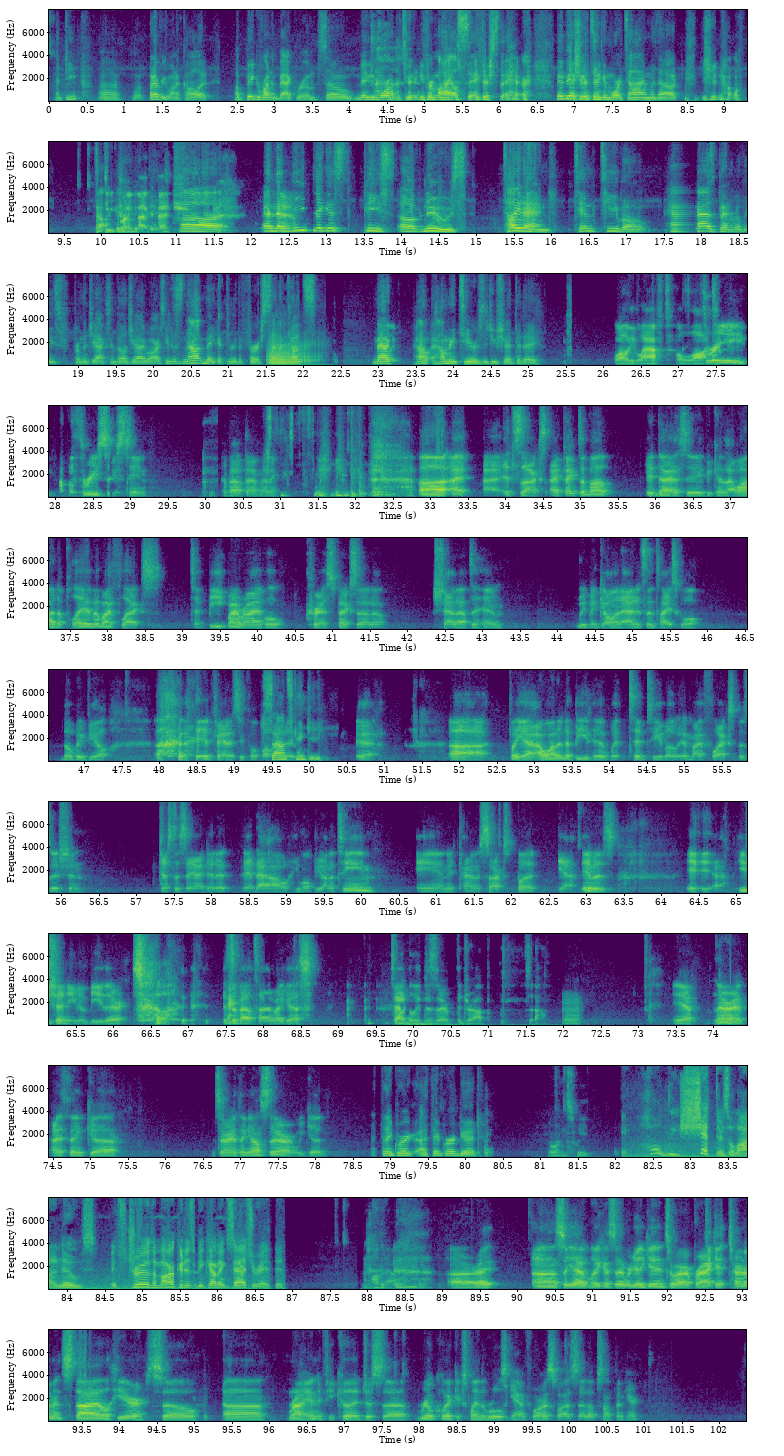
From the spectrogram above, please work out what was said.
a deep, uh, whatever you want to call it, a big running back room. So maybe more opportunity for Miles Sanders there. Maybe I should have taken more time without, you know, talking. deep running back bench. Uh, and then yeah. the biggest piece of news: tight end Tim Tebow has been released from the Jacksonville Jaguars. He does not make it through the first set of cuts. Mac, how how many tears did you shed today? While he laughed, a lot. Three, three sixteen about that many. uh, I, I, it sucks. I picked him up in Dynasty because I wanted to play him in my flex to beat my rival Chris Pexoto. Shout out to him. We've been going at it since high school. No big deal in fantasy football. Sounds kinky. Yeah. Uh, but yeah, I wanted to beat him with Tim Tebow in my flex position just to say I did it. And now he won't be on a team, and it kind of sucks. But yeah, it was. It, yeah, he shouldn't even be there. So it's about time, I guess. Sadly, deserved the drop. So. Mm. Yeah. All right. I think. Uh, is there anything else there? are we good? I think we're. I think we're good. Short and sweet. Holy shit! There's a lot of news. It's true. The market is becoming saturated. Love that one. All right. Uh, so yeah, like I said, we're gonna get into our bracket tournament style here. So uh, Ryan, if you could just uh, real quick explain the rules again for us while I set up something here.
